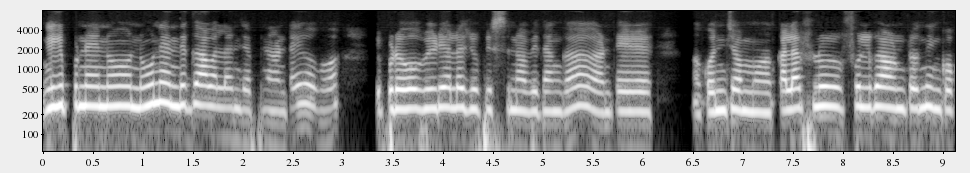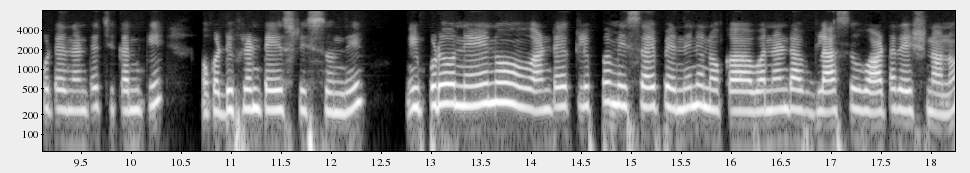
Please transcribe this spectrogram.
ఇప్పుడు నేను నూనె ఎందుకు కావాలని చెప్పిన అంటే ఇప్పుడు వీడియోలో చూపిస్తున్న విధంగా అంటే కొంచెం కలర్ఫుల్ ఫుల్గా ఉంటుంది. ఇంకొకటి ఏంటంటే చికెన్కి ఒక డిఫరెంట్ టేస్ట్ ఇస్తుంది. ఇప్పుడు నేను అంటే క్లిప్ మిస్ అయిపోయింది. నేను ఒక one and half glass water వేసినాను.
